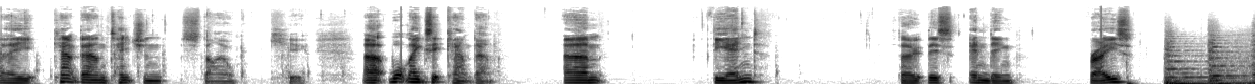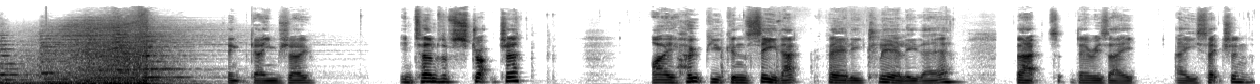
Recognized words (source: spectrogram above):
A countdown tension style cue. Uh, what makes it countdown? Um, the end. So this ending phrase. Think game show. In terms of structure, I hope you can see that fairly clearly there, that there is a a section,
